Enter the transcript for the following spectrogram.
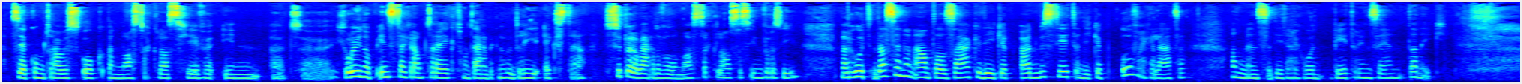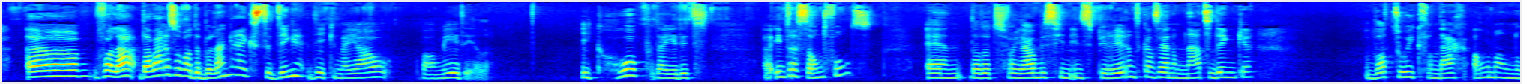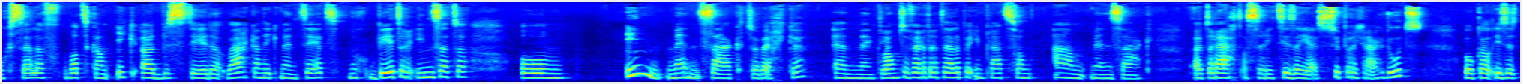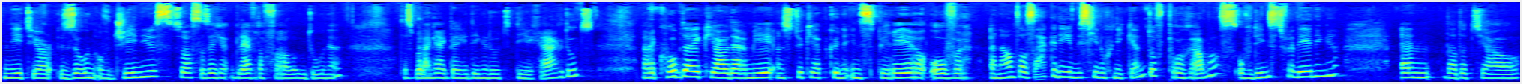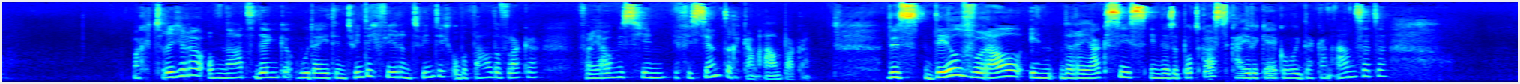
Zij komt trouwens ook een masterclass geven in het uh, Groeien op Instagram traject, want daar heb ik nog drie extra super waardevolle masterclasses in voorzien. Maar goed, dat zijn een aantal zaken die ik heb uitbesteed en die ik heb overgelaten aan mensen die daar gewoon beter in zijn dan ik. Uh, voilà, dat waren zo wat de belangrijkste dingen die ik met jou wou meedelen. Ik hoop dat je dit uh, interessant vond en dat het voor jou misschien inspirerend kan zijn om na te denken wat doe ik vandaag allemaal nog zelf? Wat kan ik uitbesteden? Waar kan ik mijn tijd nog beter inzetten om in mijn zaak te werken en mijn klanten verder te helpen in plaats van aan mijn zaak? Uiteraard, als er iets is dat jij super graag doet, ook al is het niet your zone of genius, zoals ze zeggen, blijf dat vooral ook doen. Hè? Is belangrijk dat je dingen doet die je graag doet. Maar ik hoop dat ik jou daarmee een stukje heb kunnen inspireren over een aantal zaken die je misschien nog niet kent, of programma's of dienstverleningen. En dat het jou mag triggeren om na te denken hoe dat je het in 2024 op bepaalde vlakken voor jou misschien efficiënter kan aanpakken. Dus deel vooral in de reacties in deze podcast. Ik ga even kijken hoe ik dat kan aanzetten.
